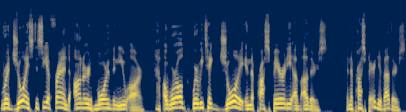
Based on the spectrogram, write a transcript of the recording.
rejoice to see a friend honored more than you are. A world where we take joy in the prosperity of others. And the prosperity of others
